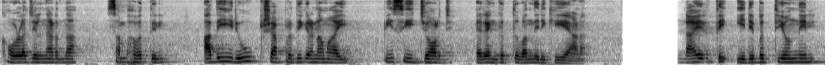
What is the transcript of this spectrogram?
കോളേജിൽ നടന്ന സംഭവത്തിൽ അതിരൂക്ഷ പ്രതികരണമായി പി സി ജോർജ് രംഗത്ത് വന്നിരിക്കുകയാണ്. രണ്ടായിരത്തി ഇരുപത്തിയൊന്നിൽ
